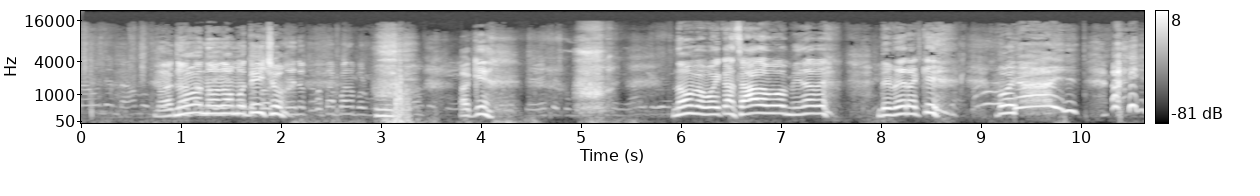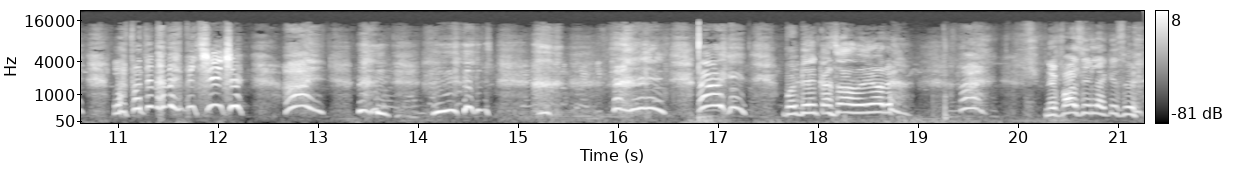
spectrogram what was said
es que No, no, no hemos dicho. pidiendo que no. Aquí. Me voy cansado, vos. Mira, de, de ver aquí. Voy, ay, ay, las patitas del pichiche. Ay. Ay, voy bien cansado, señores. Ay, no es fácil aquí subir.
